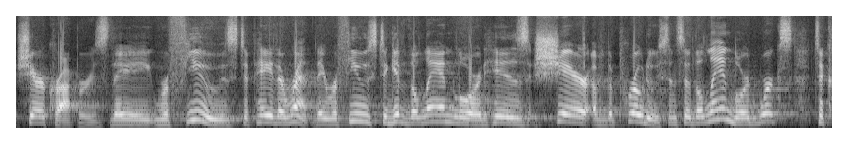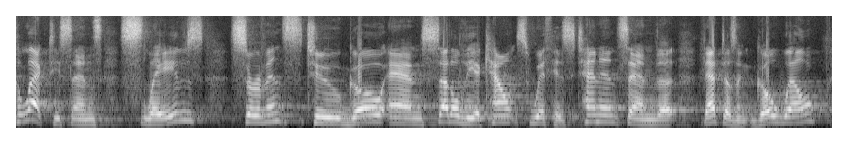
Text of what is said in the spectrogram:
sharecroppers, they refuse to pay the rent. They refuse to give the landlord his share of the produce. And so the landlord works to collect. He sends slaves, servants to go and settle the accounts with his tenants, and the, that doesn't go well.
